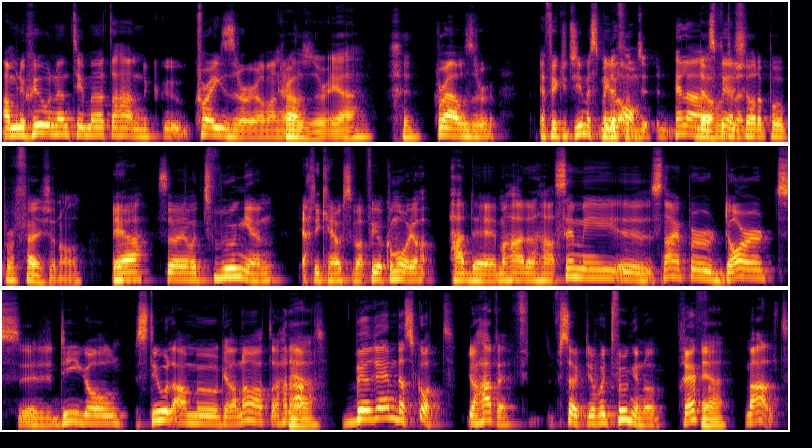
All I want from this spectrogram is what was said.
ammunitionen till att möta han Crazer, vad han. Crowser, ja. Crowser. Jag fick ju till och med spela det om du, hela det får du spelet. köra på professional. Ja, så jag var tvungen. Ja, det kan jag också vara. För jag kommer ihåg, jag hade, man hade den här semi, eh, sniper, dart, uh, deagle, pistolammo, granater. Jag hade Ja. allt. Varenda skott jag hade försökte, jag var tvungen att träffa Ja. med allt.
